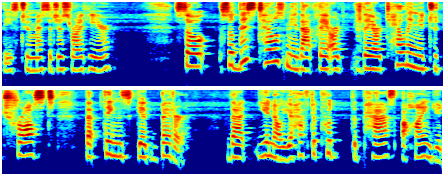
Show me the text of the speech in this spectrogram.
These two messages right here. So so this tells me that they are they are telling you to trust that things get better that you know you have to put the past behind you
